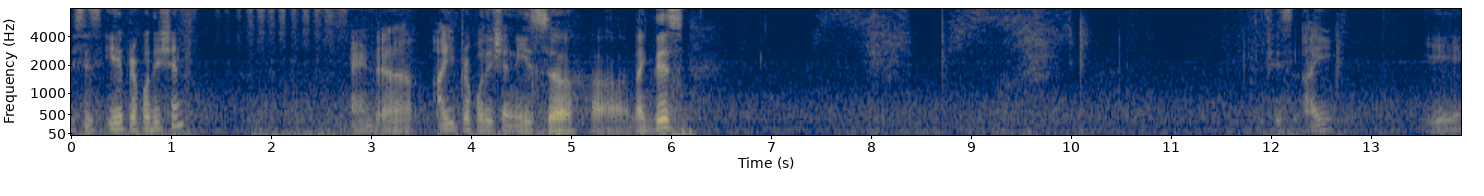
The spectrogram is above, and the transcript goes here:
this is a preposition and uh, I proposition is uh, uh, like this is I A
